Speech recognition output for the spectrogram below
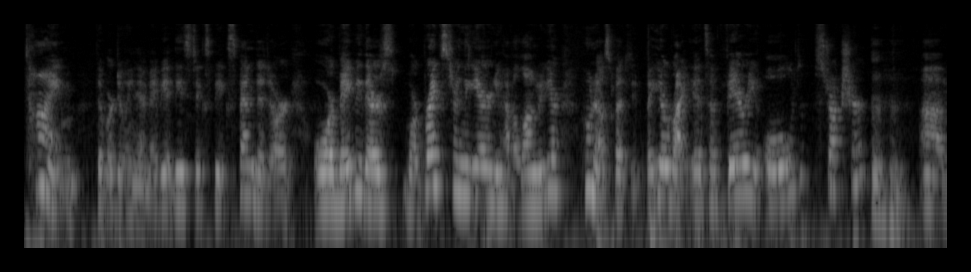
time that we're doing it. Maybe it needs to be expended, or or maybe there's more breaks during the year and you have a longer year. Who knows? But but you're right. It's a very old structure, hmm um,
